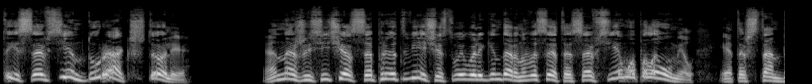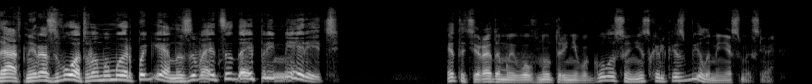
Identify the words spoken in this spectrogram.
«Ты совсем дурак, что ли? Она же сейчас сопрет вещи с твоего легендарного сета, совсем ополоумел? Это ж стандартный развод в ММО-РПГ, называется «дай примерить». Эта тирада моего внутреннего голоса несколько сбила меня с мысли —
